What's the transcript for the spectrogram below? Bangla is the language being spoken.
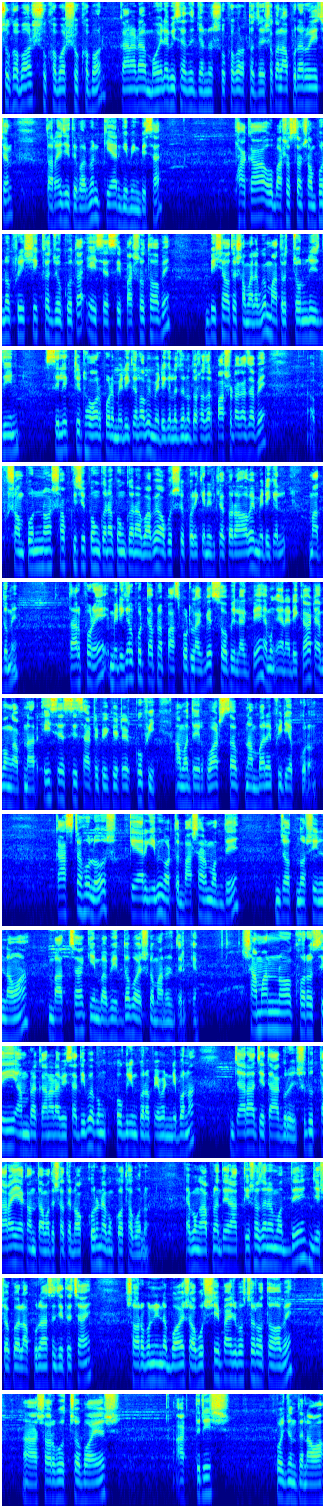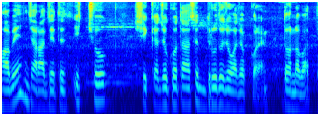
সুখবর সুখবর সুখবর। কানাডা মহিলা ভিসাদের জন্য সুখবর, অর্থাৎ যে সকল আপুরা রয়েছেন, তারাই যেতে পারবেন কেয়ার গিভিং ভিসা। থাকা ও বাসস্থান সম্পূর্ণ ফ্রি, শিক্ষা যোগ্যতা এইচএসসি পাস হতে হবে। ভিসা হতে সময় লাগবে মাত্র চল্লিশ দিন। সিলেক্টেড হওয়ার পরে মেডিকেল হবে, মেডিকেলের জন্য দশ হাজার পাঁচশো টাকা যাবে। সম্পূর্ণ সব কিছু পুঙ্খানুপুঙ্খানুভাবে অবশ্যই পরীক্ষা নিরীক্ষা করা হবে মেডিকেল মাধ্যমে। তারপরে মেডিকেল করতে আপনার পাসপোর্ট লাগবে, ছবি লাগবে এবং এনআইডি কার্ড এবং আপনার এইচএসসি সার্টিফিকেটের কপি আমাদের হোয়াটসঅ্যাপ নাম্বারে পিডিএফ করুন। কাজটা হলো কেয়ার গিভিং অর্থাৎ বাসার মধ্যে যত্নশীল নেওয়া বাচ্চা কিংবা বৃদ্ধ বয়স্ক মানুষদেরকে। সামান্য খরচেই আমরা কানাডা ভিসা দিব এবং অগ্রিম কোনো পেমেন্ট নিব না। যারা যেতে আগ্রহী, শুধু তারাই একান্ত আমাদের সাথে নক করুন এবং কথা বলুন। এবং আপনাদের আত্মীয় স্বজনের মধ্যে যে সকল আপুরা আছে যেতে চায় সর্বনিম্ন বয়স অবশ্যই বাইশ বছর হতে হবে। আর সর্বোচ্চ বয়স আটত্রিশ পর্যন্ত নেওয়া হবে। যারা যেতে ইচ্ছুক শিক্ষা যোগ্যতা আছে, দ্রুত যোগাযোগ করেন। ধন্যবাদ।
